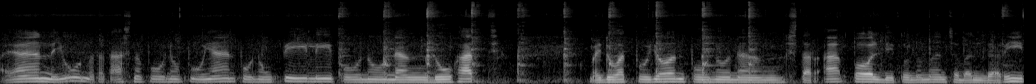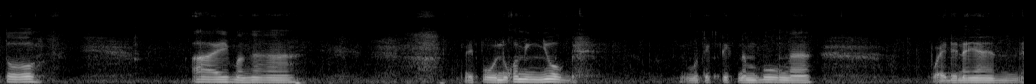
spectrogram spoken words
Ayan, yun, matataas na puno po yan. Punong pili, puno ng duhat. May duhat po yon puno ng star apple. Dito naman sa banda rito ay mga May puno kaming nyug. Mutik-tik ng bunga. Pwede na yan.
